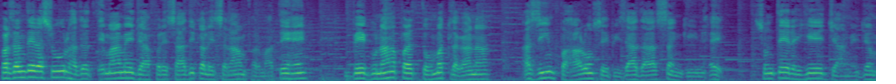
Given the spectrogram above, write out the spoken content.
فرزند رسول حضرت امام جعفر صادق علیہ السلام فرماتے ہیں، بے گناہ پر تہمت لگانا عظیم پہاڑوں سے بھی زیادہ سنگین ہے۔ سنتے رہیے جامع جم۔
